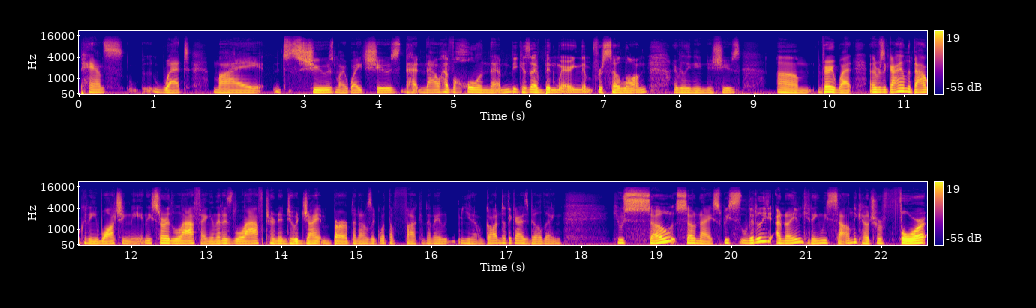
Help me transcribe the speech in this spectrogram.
pants wet, my shoes, my white shoes that now have a hole in them because I've been wearing them for so long. I really need new shoes um, very wet. And there was a guy on the balcony watching me, and he started laughing, and then his laugh turned into a giant burp, and I was like, "What the fuck?" And then I, you know, got into the guy's building. He was so so nice. We literally, I'm not even kidding. We sat on the couch for four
